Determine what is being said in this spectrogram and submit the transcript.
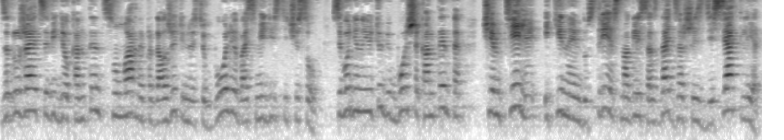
загружается видеоконтент с суммарной продолжительностью более 80 часов. Сегодня на YouTube больше контента, чем теле- и киноиндустрия смогли создать за 60 лет.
